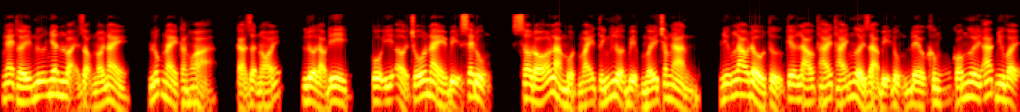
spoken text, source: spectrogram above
nghe thấy nữ nhân loại giọng nói này, lúc này căng hỏa, cả giận nói, lừa đảo đi, cố ý ở chỗ này bị xe đụng, sau đó làm một máy tính lừa bịp mấy trăm ngàn, những lao đầu tử kia lao thái thái người giả bị đụng đều không có người ác như vậy.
